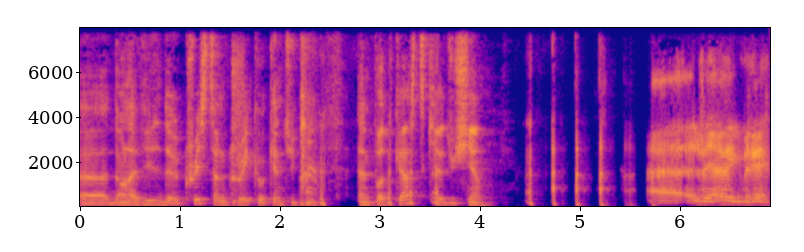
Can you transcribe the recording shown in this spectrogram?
euh, dans la ville de Kristen Creek au Kentucky. un podcast qui a du chien. Euh, je vais y aller avec vrai.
